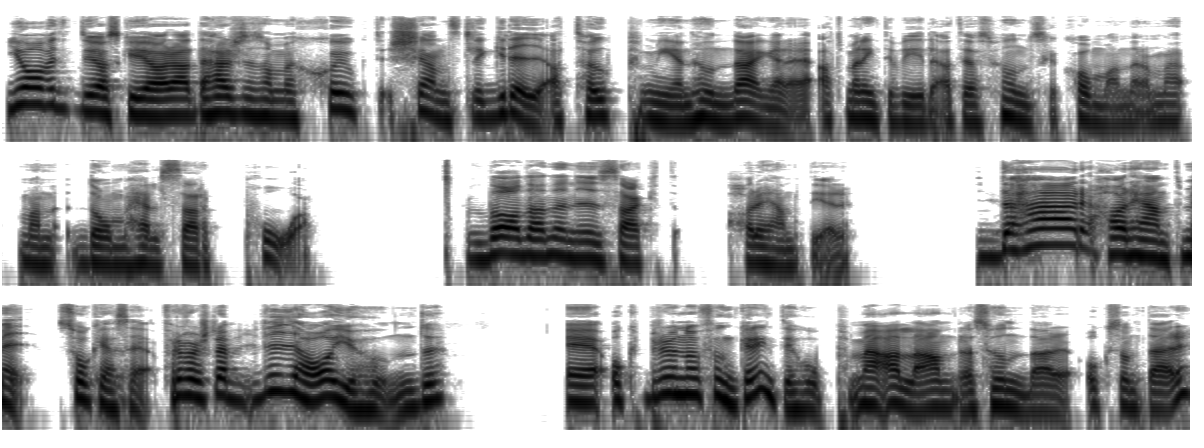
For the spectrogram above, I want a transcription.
Jag vet inte vad jag ska göra. Det här känns som en sjukt känslig grej att ta upp med en hundägare, att man inte vill att deras hund ska komma när de, man, de hälsar på. Vad hade ni sagt har det hänt er? Det här har hänt mig, så kan jag säga. För det första, vi har ju hund. Eh, och Bruno funkar inte ihop med alla andras hundar och sånt där.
